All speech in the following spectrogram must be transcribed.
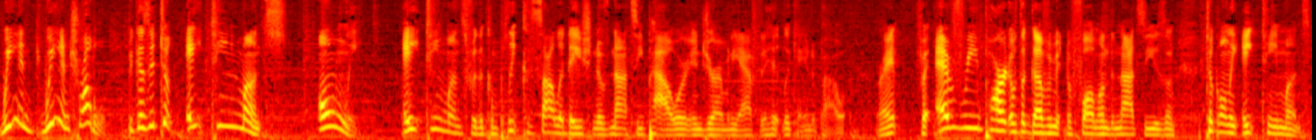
We in we in trouble because it took 18 months only 18 months for the complete consolidation of Nazi power in Germany after Hitler came to power. Right? For every part of the government to fall under Nazism took only 18 months.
